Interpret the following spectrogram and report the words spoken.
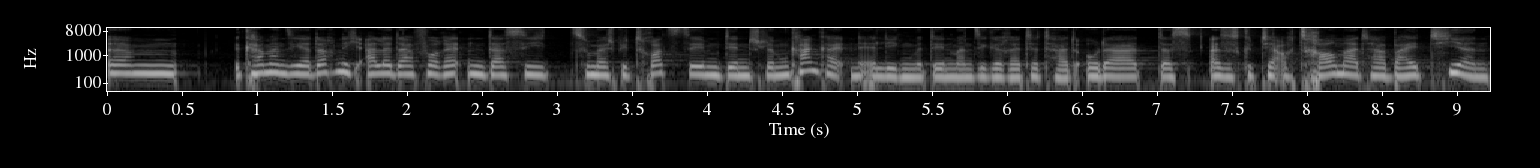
ähm, kann man sie ja doch nicht alle davor retten, dass sie zum Beispiel trotzdem den schlimmen Krankheiten erliegen, mit denen man sie gerettet hat. Oder das, also es gibt ja auch Traumata bei Tieren.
